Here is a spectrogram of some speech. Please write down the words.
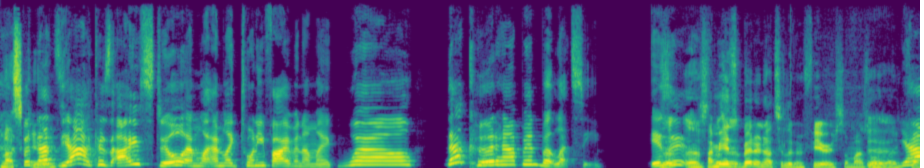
not but that's yeah, because I still am like I'm like 25 and I'm like, well, that could happen, but let's see. Is That- it? that's- I mean, it's better not to live in fear, so might as well. Yeah. Like, Yeah.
